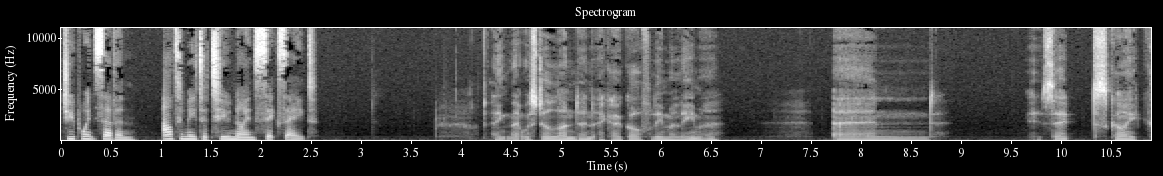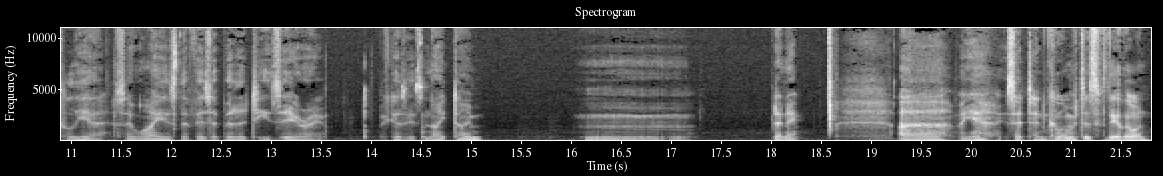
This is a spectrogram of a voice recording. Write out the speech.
dew point 7, altimeter 2968. I think that was still London, Echo Golf Lima Lima. And it said sky clear, so why is the visibility zero? Because it's nighttime? Hmm. Don't know. Uh, but yeah, it said 10 kilometres for the other one.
